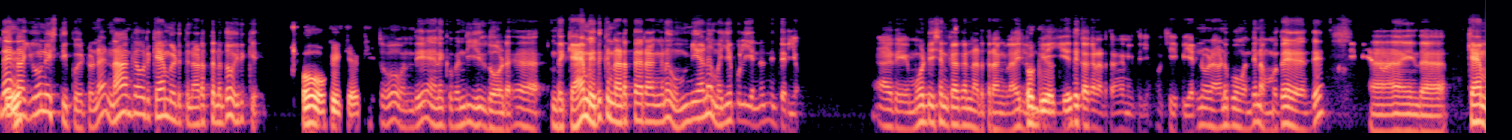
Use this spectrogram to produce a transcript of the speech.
தென் நான் யூனிவர்சிட்டி போயிட்டோன்னே நாங்க ஒரு கேம்ப் எடுத்து நடத்தினதும் இருக்கு. ஓ ஓகே ஓகே ஓகே ஸோ வந்து எனக்கு வந்து இதோட இந்த கேம் எதுக்கு நடத்துறாங்கன்னு உண்மையான மையப்புள்ளி என்னன்னு தெரியும். அது மோட்டிவேஷனுக்காக நடத்துறாங்களா? இல்ல. எதுக்காக நடத்துறாங்கன்னு எனக்கு தெரியும். ஓகே இப்போ என்னோட அனுபவம் வந்து நம்ம வந்து இந்த கேம்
